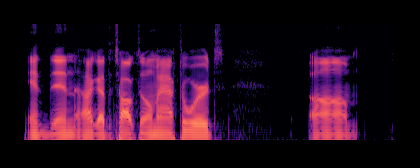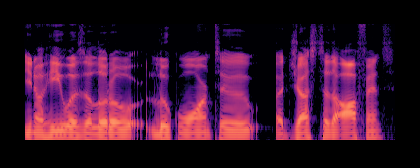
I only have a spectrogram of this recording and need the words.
and then I got to talk to him afterwards. Um, you know, he was a little lukewarm to adjust to the offense,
